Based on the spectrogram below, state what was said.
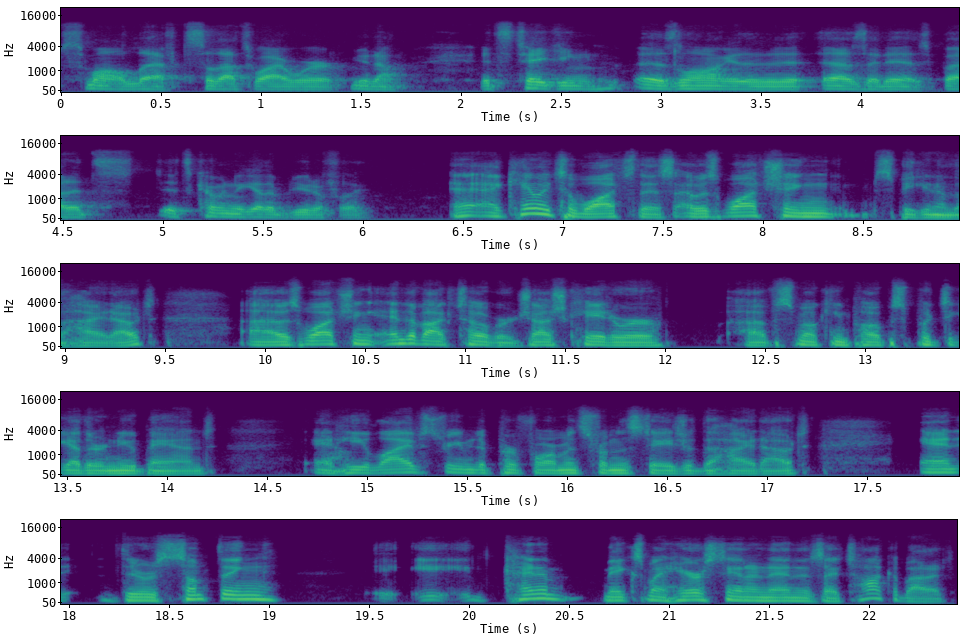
small lift. So that's why we're, you know, it's taking as long as it, as it is, but it's, it's coming together beautifully. I can't wait to watch this. I was watching, speaking of the Hideout, I was watching end of October. Josh Caterer of Smoking Popes put together a new band, and he live streamed a performance from the stage of the Hideout. And there's something it, it kind of makes my hair stand on end as I talk about it.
